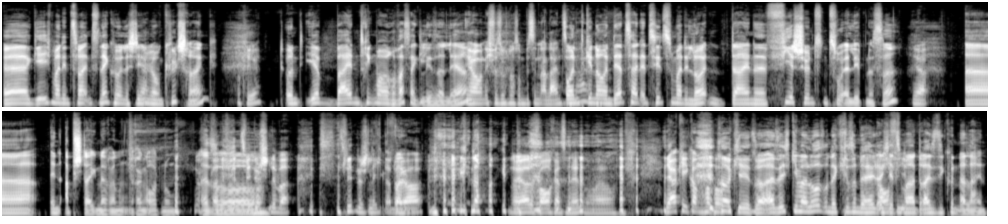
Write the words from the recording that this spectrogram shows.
äh, gehe ich mal den zweiten Snack holen. Der steht Ja. nämlich auf dem Kühlschrank. Okay. Und ihr beiden trinkt mal eure Wassergläser leer. Ja, und ich versuche noch so ein bisschen allein zu Und behalten. genau in der Zeit erzählst du mal den Leuten deine vier schönsten Zoo-Erlebnisse Ja. äh, in absteigender Rang Rangordnung. Also. Es wird nur schlimmer. Es wird nur schlechter. Naja, genau. naja, das war auch ganz nett. Ja, okay, komm, hopp, hopp. Okay, so, also ich gehe mal los und der Chris unterhält euch Auf jetzt ihn. mal 30 Sekunden allein.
